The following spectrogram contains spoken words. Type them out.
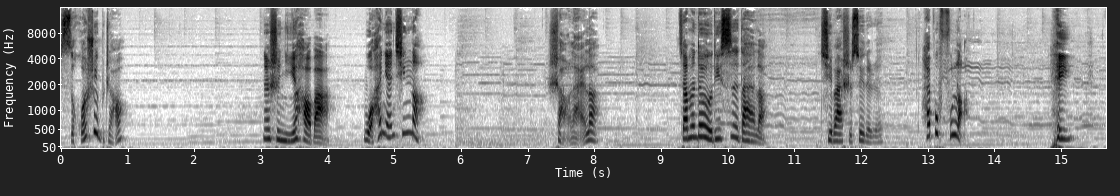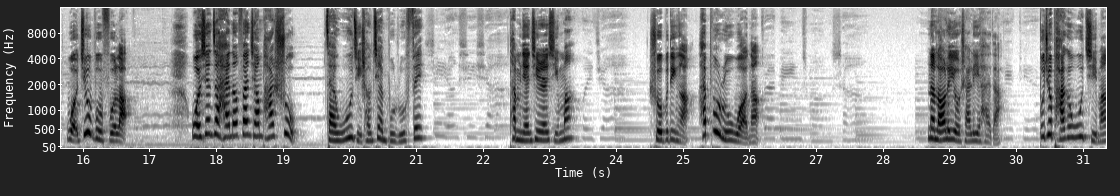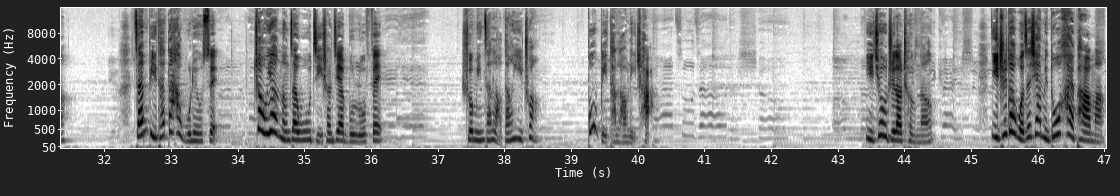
死活睡不着。那是你好吧？我还年轻呢。少来了，咱们都有第四代了，七八十岁的人还不服老。嘿，我就不服老，我现在还能翻墙爬树。在屋脊上健步如飞，他们年轻人行吗？说不定啊，还不如我呢。那老李有啥厉害的？不就爬个屋脊吗？咱比他大五六岁，照样能在屋脊上健步如飞，说明咱老当益壮，不比他老李差。你就知道逞能，你知道我在下面多害怕吗？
